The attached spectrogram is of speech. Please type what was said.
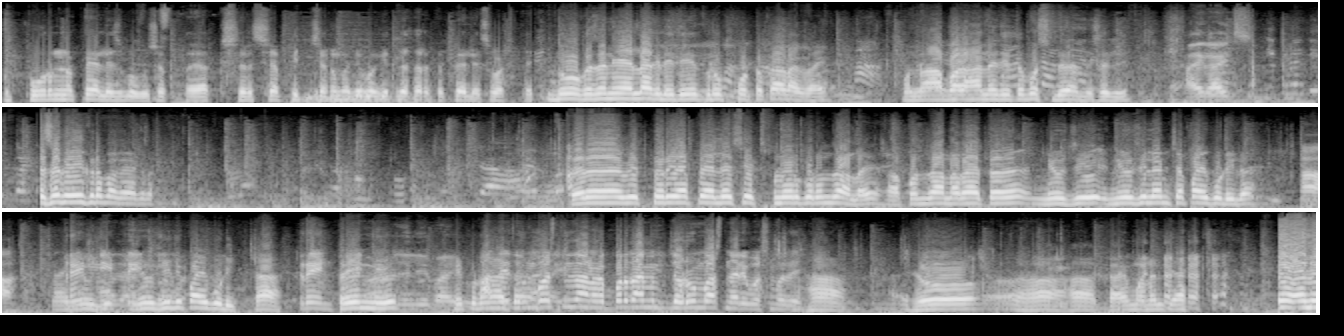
हे पूर्ण पॅलेस बघू शकता अक्षरशः पिक्चरमध्ये बघितल्यासारखं पॅलेस वाटतंय. दोघ जण यायला लागले ते ग्रुप फोटो काढायचा आहे. म्हणून आबाळ हाने तिथं बसलोय आम्ही सगळी. सगळे इकडे बघा इकडं तर विक्टोरिया पॅलेस एक्सप्लोअर करून झालाय. आपण जाणार आहे आता न्यूझी न्यूझीलंडच्या पायगुडीला. नाही, न्यूझी- न्यूझीली पायगुडी. हा ट्रेन ट्रेन इकडून आता आता इथून बसने जाणार परत आम्ही धरून बसणार आहे बसमध्ये हा हो हा हा काय म्हणाल त्या हॅलो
